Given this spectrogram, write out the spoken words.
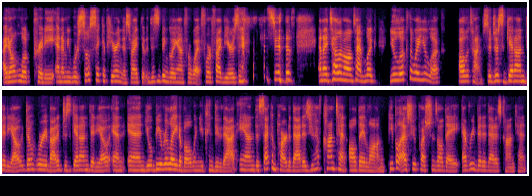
I don't look pretty, and I mean, we're so sick of hearing this, right? This has been going on for what four or five years, and I tell them all the time, look, you look the way you look all the time. So just get on video. Don't worry about it. Just get on video and and you'll be relatable when you can do that. And the second part of that is you have content all day long. People ask you questions all day. Every bit of that is content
